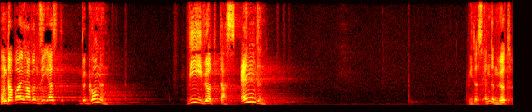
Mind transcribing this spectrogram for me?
Und dabei haben sie erst begonnen. Wie wird das enden? Wie das enden wird,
